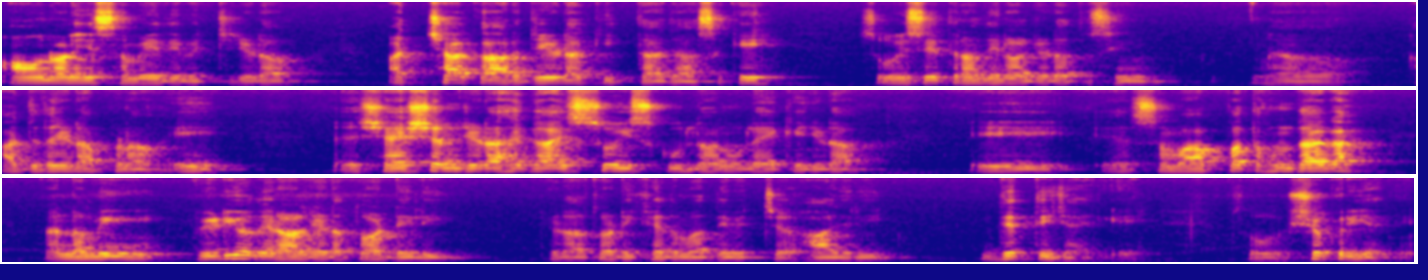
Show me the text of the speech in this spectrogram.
ਆਉਣ ਵਾਲੇ ਸਮੇਂ ਦੇ ਵਿੱਚ ਜਿਹੜਾ ਅੱਛਾ ਕਾਰਜ ਜਿਹੜਾ ਕੀਤਾ ਜਾ ਸਕੇ। ਸੋ ਇਸੇ ਤਰ੍ਹਾਂ ਦੇ ਨਾਲ ਜਿਹੜਾ ਤੁਸੀਂ ਅੱਜ ਦਾ ਜਿਹੜਾ ਆਪਣਾ ਇਹ ਸੈਸ਼ਨ ਜਿਹੜਾ ਹੈਗਾ, ਇਸੋ ਹੀ ਸਕੂਲਾਂ ਨੂੰ ਲੈ ਕੇ ਜਿਹੜਾ ਇਹ ਸਮਾਪਤ ਹੁੰਦਾਗਾ। ਤਾਂ ਨਵੀਂ ਵੀਡੀਓ ਦੇ ਨਾਲ ਜਿਹੜਾ ਤੁਹਾਡੇ ਲਈ, ਜਿਹੜਾ ਤੁਹਾਡੀ ਖਿਦਮਤ ਦੇ ਵਿੱਚ ਹਾਜ਼ਰੀ ਦਿੱਤੀ ਜਾਏਗੀ। ਸੋ ਸ਼ੁਕਰੀਆ ਜੀ।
